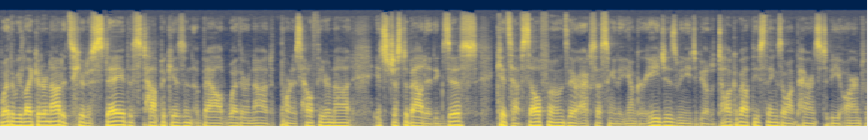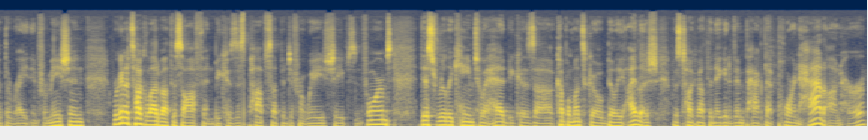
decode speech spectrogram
Whether we like it or not, it's here to stay. This topic isn't about whether or not porn is healthy or not, it's just about it exists. Kids have cell phones, they're accessing it at younger ages. We need to be able to talk about these things. I want parents to be armed with the right information. We're going to talk a lot about this often because this pops up in different ways shapes, and forms. This really came to a head because uh, a couple months ago, Billie Eilish was talking about the negative impact that porn had on her.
